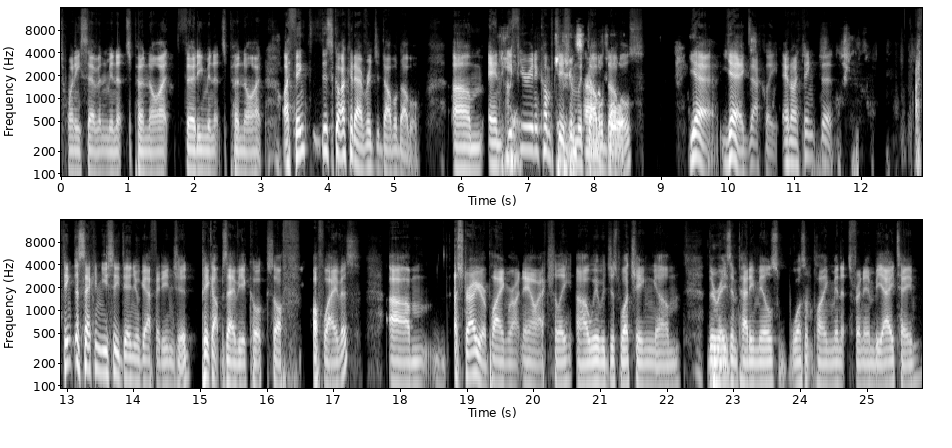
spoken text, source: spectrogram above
27 minutes per night, 30 minutes per night, I think this guy could average a double double. Um, and if you're in a competition with double doubles, yeah, yeah, exactly. And I think that I think the second you see Daniel Gafford injured, pick up Xavier Cooks off off waivers. Um, Australia are playing right now. Actually, uh, we were just watching um, the mm. reason Patty Mills wasn't playing minutes for an NBA team.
